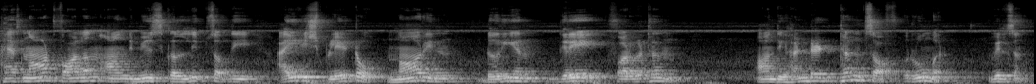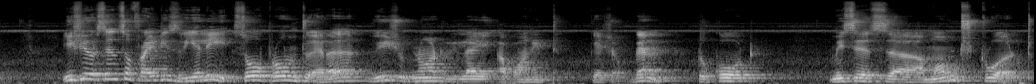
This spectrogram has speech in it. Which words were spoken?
has not fallen on the musical lips of the Irish Plato, nor in Dorian Gray forgotten on the hundred tongues of rumor. Wilson. If your sense of right is really so prone to error, we should not rely upon it. Keshav. Then, to quote Mrs. Uh, Mountstuart,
